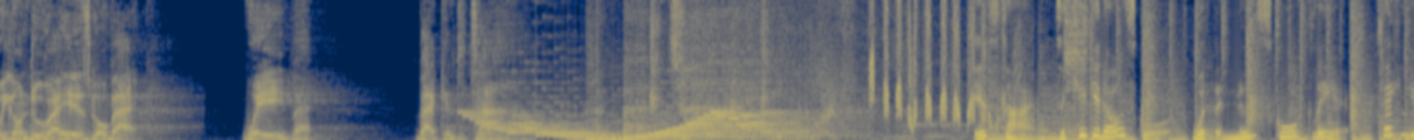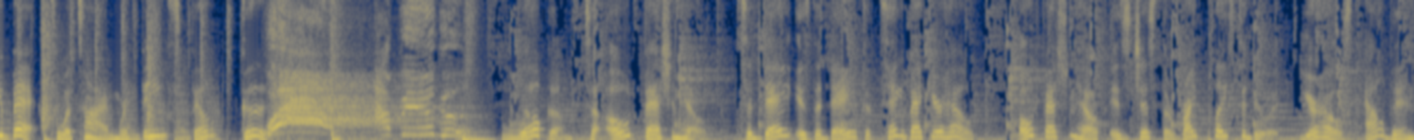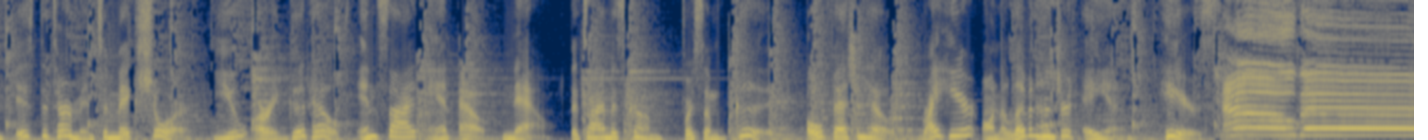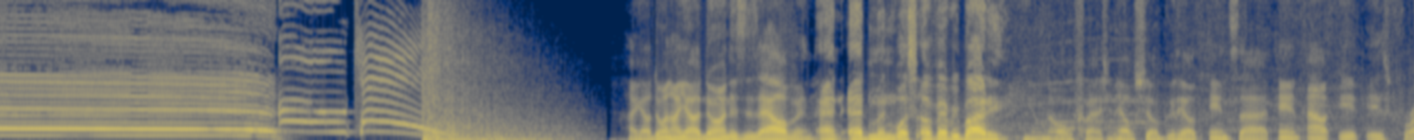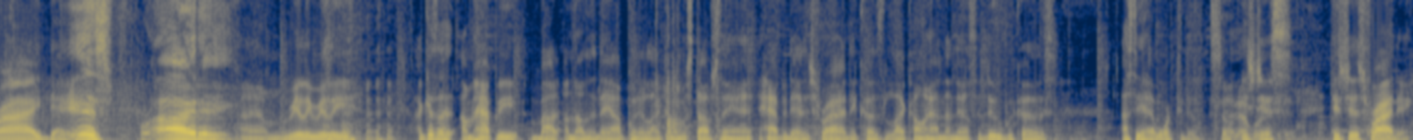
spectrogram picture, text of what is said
we gonna do right here is go back. Way back. Back into time. It's time to kick it old school with a new school flair, taking you back to a time where things felt good. I feel good. Welcome to Old Fashioned Health. Today is the day to take back your health. Old Fashioned Health is just the right place to do it. Your host, Alvin, is determined to make sure you are in good health inside and out. Now, the time has come for some good old fashioned health right here on 1100 AM. Here's How y'all doing? How y'all doing? This is Alvin. And Edmund, what's up, everybody? You know, the old fashioned health show, good health inside and out. It is Friday. It's Friday. I am really, really, I guess I, I'm happy about another day. I'll put it like that. I'm gonna stop saying happy that it's Friday because like I don't have nothing else to do because I still have work to do. So it's just, it's just Friday.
